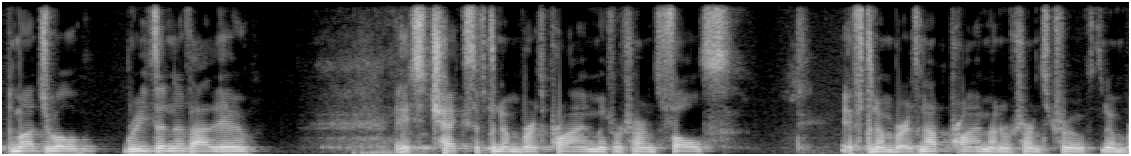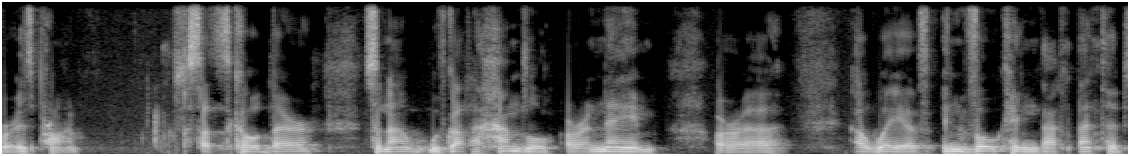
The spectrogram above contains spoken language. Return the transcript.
The module reads in a value, it checks if the number is prime, it returns false. If the number is not prime and returns true, if the number is prime. So that's the code there. So now we've got a handle or a name or a, a way of invoking that method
